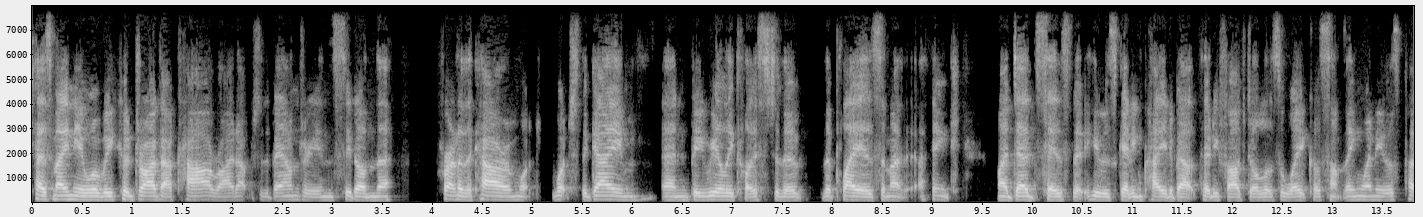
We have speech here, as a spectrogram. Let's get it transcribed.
Tasmania, where we could drive our car right up to the boundary and sit on the front of the car and watch watch the game and be really close to the the players. And I, I think my dad says that he was getting paid about thirty five dollars a week or something when he was p-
